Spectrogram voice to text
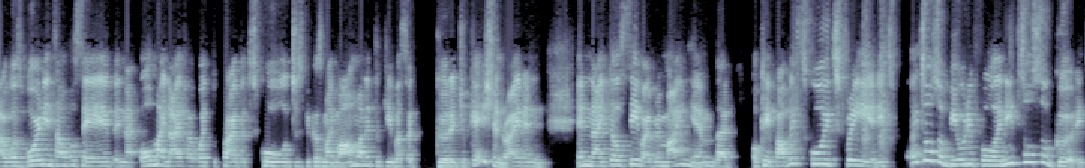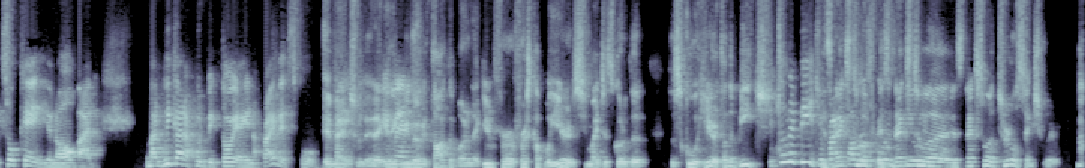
I was born in San Jose, and all my life I went to private school just because my mom wanted to give us a good education, right? And and I tell Steve, I remind him that okay, public school it's free and it's it's also beautiful and it's also good. It's okay, you know, but but we gotta put Victoria in a private school. Like, Eventually, like, I think we've eventually. already talked about it. Like even for her first couple of years, she might just go to the the school here. It's on the beach. It's on the beach. It's next to a it's is next to a it's next to a turtle sanctuary.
